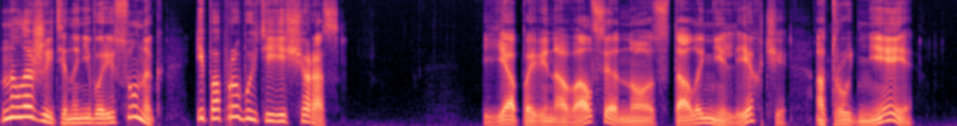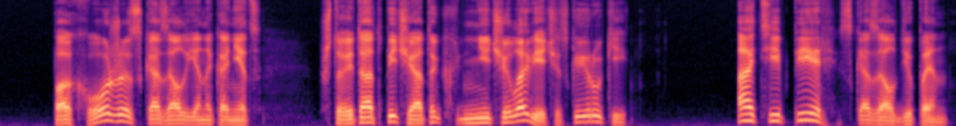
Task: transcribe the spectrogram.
Наложите на него рисунок и попробуйте еще раз. Я повиновался, но стало не легче, а труднее. «Похоже, — сказал я наконец, — что это отпечаток нечеловеческой руки». «А теперь, — сказал Дюпен, —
